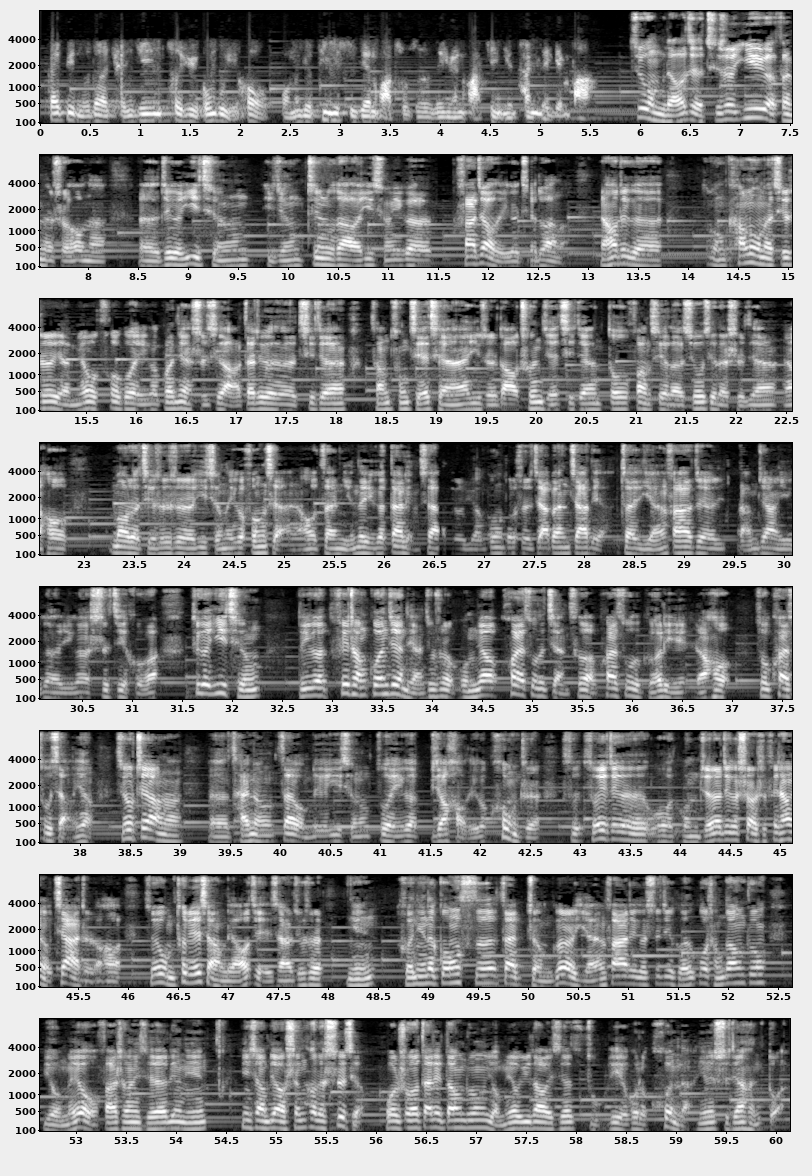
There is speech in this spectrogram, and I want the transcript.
该病毒的全基因测序公布以后，我们就第一时间的话组织人员的话进行参与的研发。据我们了解，其实一月份的时候呢，呃，这个疫情已经进入到疫情一个发酵的一个阶段了。然后这个我们康路呢，其实也没有错过一个关键时期啊，在这个期间，咱们从节前一直到春节期间都放弃了休息的时间，然后。冒着其实是疫情的一个风险，然后在您的一个带领下，就是员工都是加班加点在研发这咱们这样一个一个试剂盒。这个疫情的一个非常关键点就是我们要快速的检测、快速的隔离，然后。做快速响应，只有这样呢，呃，才能在我们这个疫情做一个比较好的一个控制。所所以这个我我们觉得这个事儿是非常有价值的哈。所以我们特别想了解一下，就是您和您的公司在整个研发这个试剂盒的过程当中，有没有发生一些令您印象比较深刻的事情，或者说在这当中有没有遇到一些阻力或者困难？因为时间很短。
